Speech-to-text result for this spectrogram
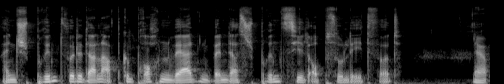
Ein Sprint würde dann abgebrochen werden, wenn das Sprintziel obsolet wird. Ja.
